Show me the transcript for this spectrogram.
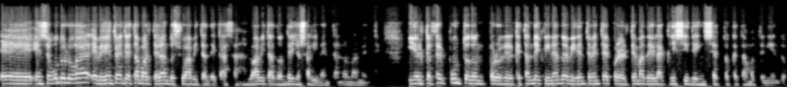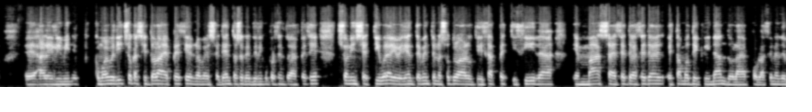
Eh, en segundo lugar, evidentemente estamos alterando su hábitat de caza, los hábitats donde ellos se alimentan normalmente. Y el tercer punto por el que están declinando, evidentemente, es por el tema de la crisis de insectos que estamos teniendo. Eh, al eliminar, como he dicho, casi todas las especies, el 70 o 75% de las especies son insectívoras y evidentemente nosotros al utilizar pesticidas en masa, etcétera, etcétera, estamos declinando las poblaciones de,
